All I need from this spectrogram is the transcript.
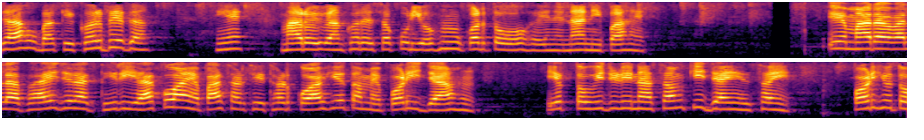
જાહું બાકી ઘર ભેગા. હે, મારો એવા ઘરે સકુડિયો હું કરતો હોય ને નાની પાસે. એ મારા વાલા ભાઈ જરા ધીરી આકો અહીંયા પાછળથી ઠડકો આવ્યો, તમે પડી જાહું એક તો વીજળીના ચમકી જાય સહી પડ્યું તો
